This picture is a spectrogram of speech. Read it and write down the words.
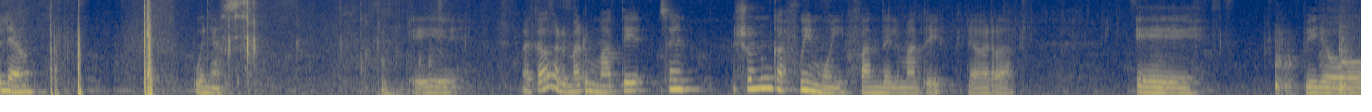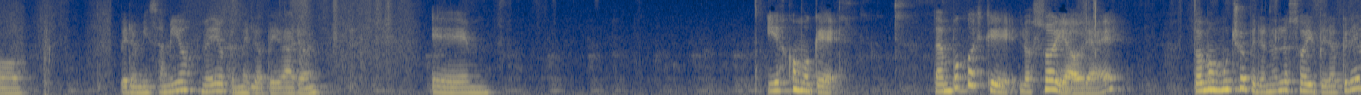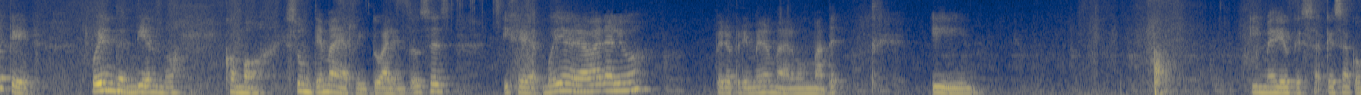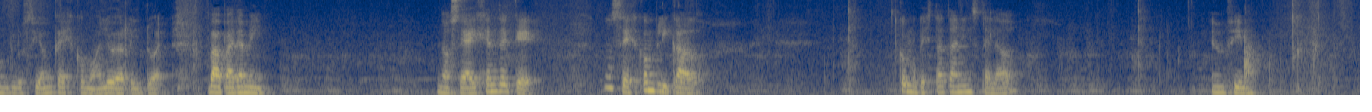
Hola. Buenas. Eh, me acabo de armar un mate. ¿Saben? Yo nunca fui muy fan del mate, la verdad. Eh, pero. Pero mis amigos medio que me lo pegaron. Eh, y es como que. Tampoco es que lo soy ahora, ¿eh? Tomo mucho, pero no lo soy. Pero creo que voy entendiendo como es un tema de ritual. Entonces dije, voy a grabar algo, pero primero me darme un mate. Y, y medio que saqué esa conclusión que es como algo de ritual. Va, para mí. No sé, hay gente que, no sé, es complicado. Como que está tan instalado. En fin.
